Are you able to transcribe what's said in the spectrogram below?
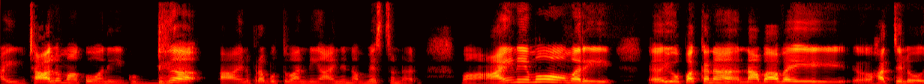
అవి చాలు మాకు అని గుడ్డిగా ఆయన ప్రభుత్వాన్ని ఆయన్ని నమ్మేస్తున్నారు. ఆయనేమో మరి ఓ పక్కన నా బాబాయ్ హత్యలో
